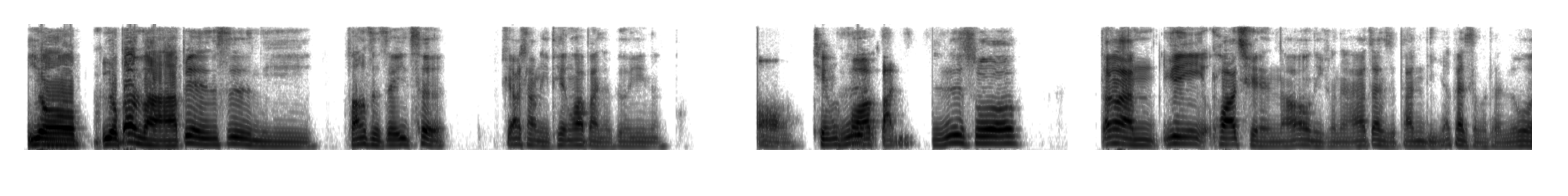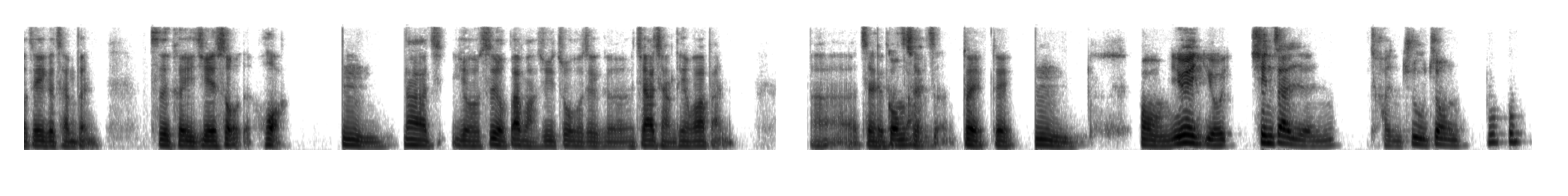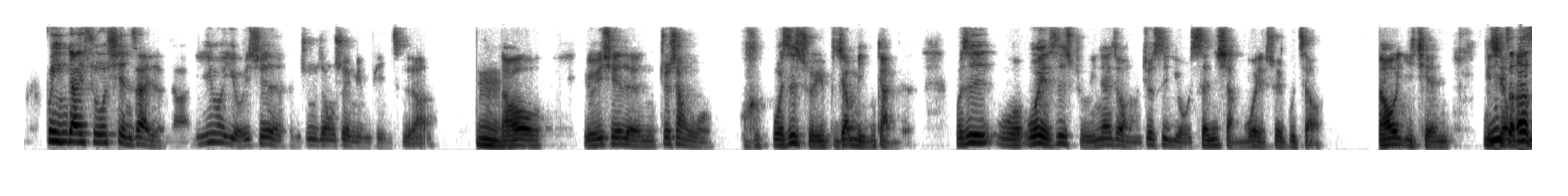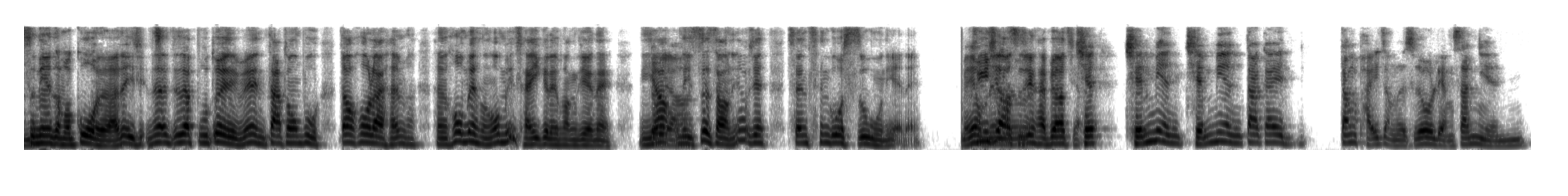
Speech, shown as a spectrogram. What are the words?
有有办法变成是你房子这一侧加强你天花板的隔音呢？哦，天花板，只是说，当然愿意花钱，然后你可能还要暂时搬离，要干什么的？如果这个成本是可以接受的话，嗯，那有是有办法去做这个加强天花板。啊，这个工程，对对，嗯，哦，因为有现在人很注重，不不不应该说现在人啊，因为有一些人很注重睡眠品质啊，嗯，然后有一些人就像我，我是属于比较敏感的，我是我我也是属于那种就是有声响我也睡不着。然后以前，以前你这二十年怎么过的啊？这以前那在部队里面大通铺，到后来很很后面很后面才一个人房间呢。你要、啊、你至少你要先先撑过十五年呢。没有，居校时间还不要讲。前前面前面大概当排长的时候两三年，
